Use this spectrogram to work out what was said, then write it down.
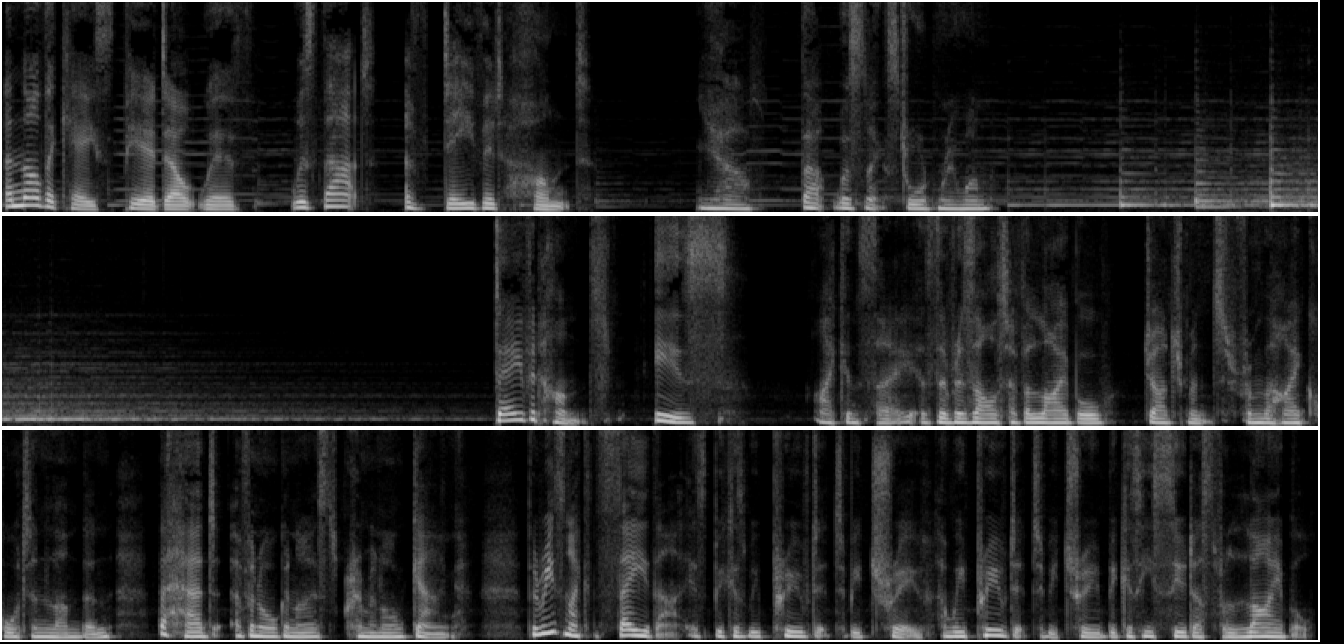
Another case Pia dealt with was that of David Hunt. Yeah, that was an extraordinary one. David Hunt is I can say, as the result of a libel judgment from the High Court in London, the head of an organised criminal gang. The reason I can say that is because we proved it to be true, and we proved it to be true because he sued us for libel.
